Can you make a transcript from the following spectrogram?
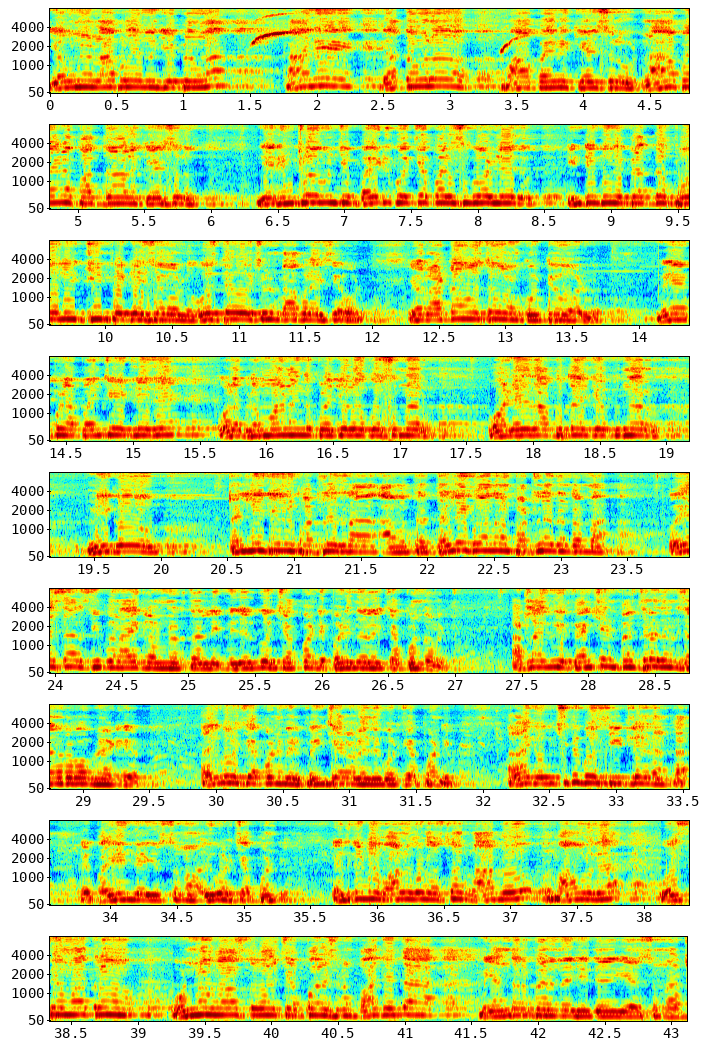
ఎవరన్నా లోపలేమని చెప్పావా? కానీ గతంలో మా పైన కేసులు నా పైన పద్నాలుగు కేసులు. నేను ఇంట్లో ఉంచి బయటకు వచ్చే పరిస్థితి కూడా లేదు. ఇంటి ముందు పెద్ద పోలీస్ జీప్ పెట్టేసేవాళ్ళు వస్తే వచ్చిన లోపలేసేవాళ్ళు. ఎవరు అడ్డం వస్తే వాళ్ళని కొట్టేవాళ్ళు. మేము ఎప్పుడు ఆ పని చేయట్లేదే. వాళ్ళు బ్రహ్మాండంగా ప్రజల్లోకి వస్తున్నారు. వాళ్ళు ఏదో అబద్ధాలు చెప్తున్నారు. మీకు తల్లి దీవులు పట్టలేదు ఆమె తల్లికి వందనం పట్టలేదంటమ్మా. వైఎస్ఆర్సీపీ నాయకులు ఉన్నారు తల్లి మీ దగ్గరకు చెప్పండి పడిందో చెప్పండి వాళ్ళకి. అట్లాగే మీ పెన్షన్ పెంచలేదండి చంద్రబాబు నాయుడు గారు. అది కూడా చెప్పండి మీరు పెంచారో లేదో కూడా చెప్పండి. అలాగే ఉచిత బస్సు సీట్ లేదంట రేపు పదిహేను ఇస్తున్నాం అది కూడా చెప్పండి. ఎందుకంటే వాళ్ళు కూడా వస్తారు రాదు మామూలుగా. వస్తే మాత్రం ఉన్న వాస్తవాలు చెప్పాల్సిన బాధ్యత మీ అందరి పైన చేస్తున్నారు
